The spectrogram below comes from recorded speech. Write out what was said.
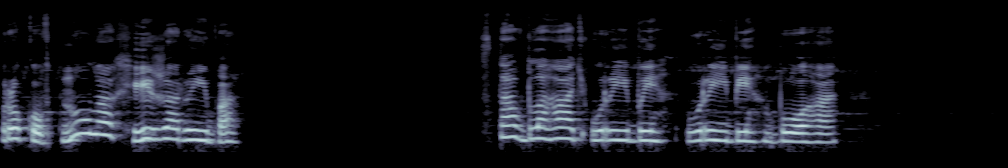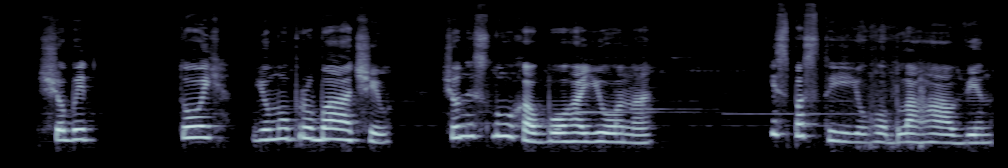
проковтнула хижа риба. Став благать у риби, у рибі Бога, щоби той йому пробачив, що не слухав Бога Йона, і спасти його благав він.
